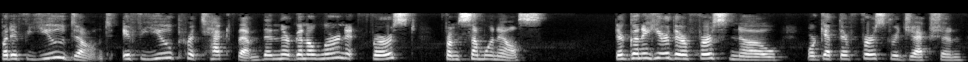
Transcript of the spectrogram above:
But if you don't, if you protect them, then they're going to learn it first from someone else. They're going to hear their first no or get their first rejection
